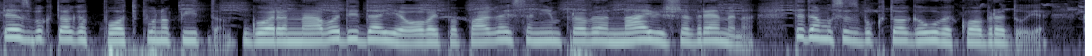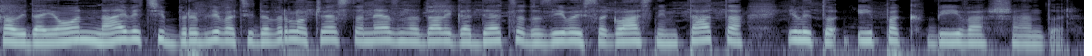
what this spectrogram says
te je zbog toga potpuno pitom. Goran navodi da je ovaj papagaj sa njim proveo najviše vremena, te da mu se zbog toga uvek obraduje, kao i da je on najveći brbljivac i da vrlo često ne zna da li ga deca dozivaju sa glasnim tata ili to ipak biva Šandor.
